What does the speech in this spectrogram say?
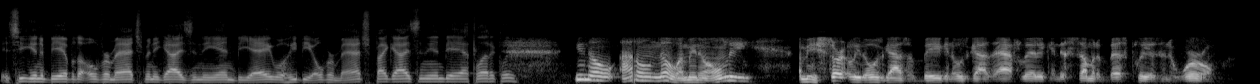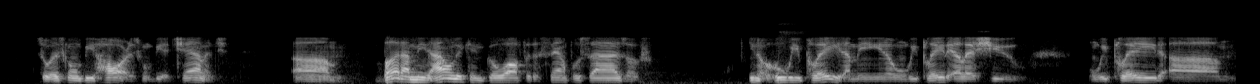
Is he going to be able to overmatch many guys in the NBA? Will he be overmatched by guys in the NBA athletically? You know, I don't know. I mean, the only, I mean, certainly those guys are big and those guys are athletic and they're some of the best players in the world. So it's going to be hard. It's going to be a challenge. Um, but I mean, I only can go off of the sample size of, you know, who we played. I mean, you know, when we played LSU, when we played, um,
